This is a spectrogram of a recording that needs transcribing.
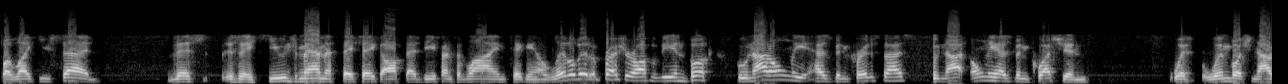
But like you said, this is a huge mammoth they take off that defensive line, taking a little bit of pressure off of Ian Book, who not only has been criticized, who not only has been questioned, with Wimbush now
